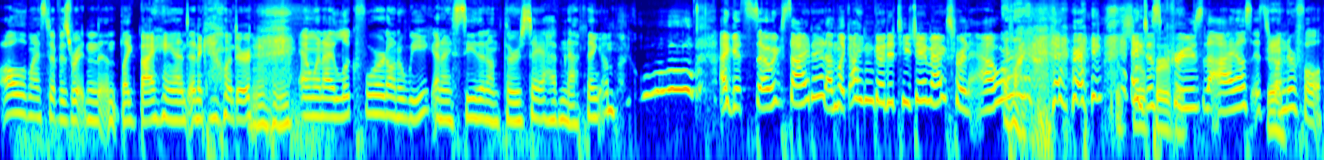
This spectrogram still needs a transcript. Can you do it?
all of my stuff is written in, like by hand in a calendar. Mm-hmm. And when I look forward on a week and I see that on Thursday I have nothing, I'm like, I get so excited. I'm like, I can go to TJ Maxx for an hour, Oh right? That's and just perfect. cruise the aisles. It's Yeah. wonderful.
